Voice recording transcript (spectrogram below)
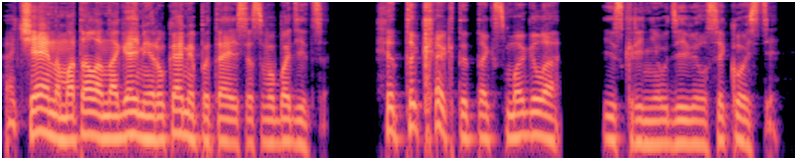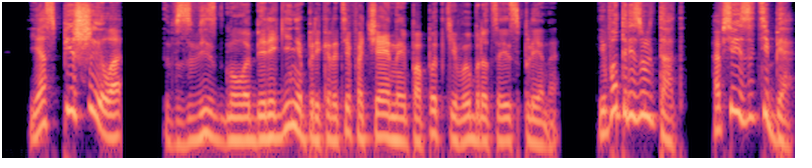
Отчаянно мотала ногами и руками, пытаясь освободиться. «Это как ты так смогла?» — искренне удивился Костя. «Я спешила!» — взвизгнула Берегиня, прекратив отчаянные попытки выбраться из плена. «И вот результат. А все из-за тебя.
